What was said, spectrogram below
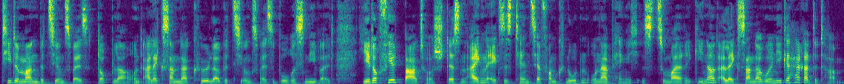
Tiedemann bzw. Doppler und Alexander Köhler bzw. Boris Niewald. Jedoch fehlt Bartosch, dessen eigene Existenz ja vom Knoten unabhängig ist, zumal Regina und Alexander wohl nie geheiratet haben.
